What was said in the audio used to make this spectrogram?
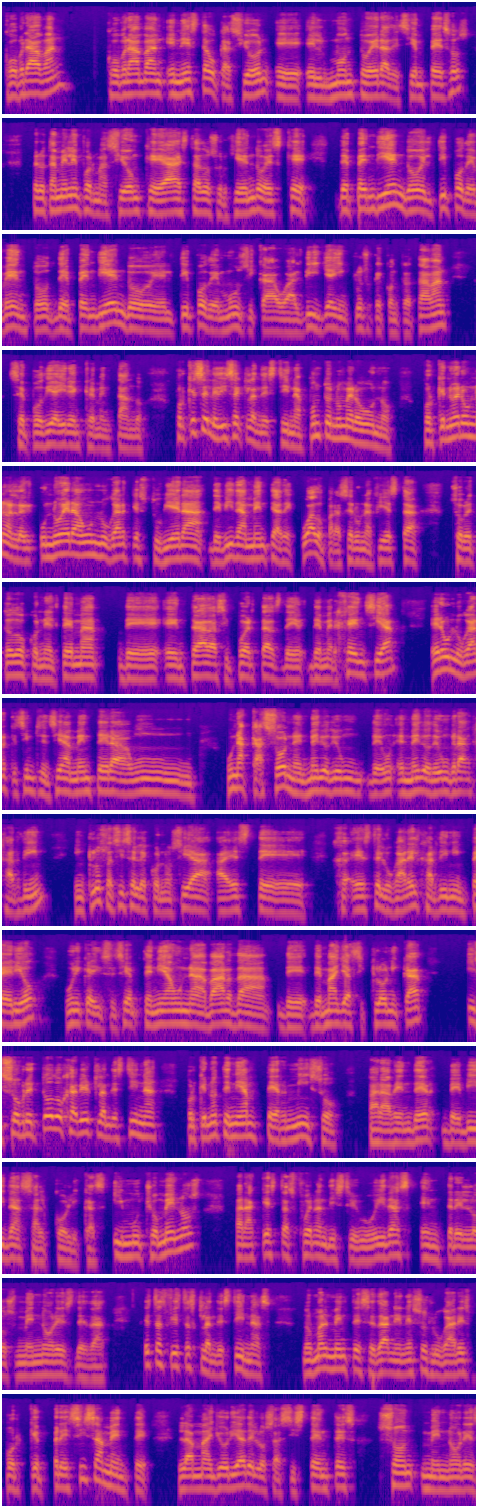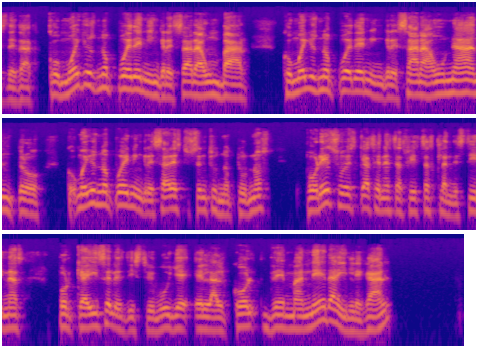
cobraban, cobraban en esta ocasión, eh, el monto era de 100 pesos, pero también la información que ha estado surgiendo es que dependiendo el tipo de evento, dependiendo el tipo de música o al DJ incluso que contrataban, se podía ir incrementando. ¿Por qué se le dice clandestina? Punto número uno, porque no era, no era un lugar que estuviera debidamente adecuado para hacer una fiesta, sobre todo con el tema de entradas y puertas de, emergencia. Era un lugar que simple, sencillamente era un, una casona en medio de un, en medio de un gran jardín. Incluso así se le conocía a este, este lugar, el Jardín Imperio, única y tenía una barda de malla ciclónica y sobre todo, Javier, clandestina, porque no tenían permiso para vender bebidas alcohólicas y mucho menos para que éstas fueran distribuidas entre los menores de edad. Estas fiestas clandestinas normalmente se dan en esos lugares porque precisamente la mayoría de los asistentes son menores de edad. Como ellos no pueden ingresar a un bar, como ellos no pueden ingresar a un antro, como ellos no pueden ingresar a estos centros nocturnos, por eso es que hacen estas fiestas clandestinas porque ahí se les distribuye el alcohol de manera ilegal,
